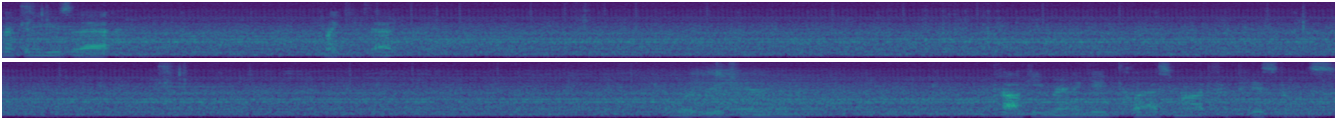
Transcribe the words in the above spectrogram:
Not gonna use that. Might keep that. Cocky Renegade class mod for pistols.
